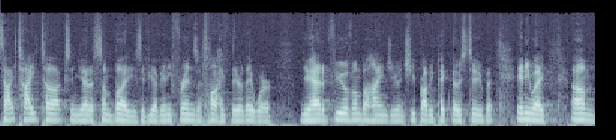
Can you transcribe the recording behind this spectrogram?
tight, tight tux, and you had some buddies. If you have any friends in life, there they were. You had a few of them behind you, and she probably picked those two. But anyway, um,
